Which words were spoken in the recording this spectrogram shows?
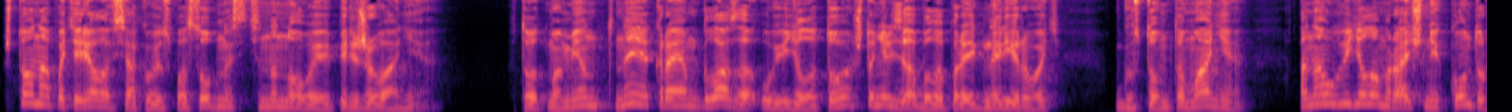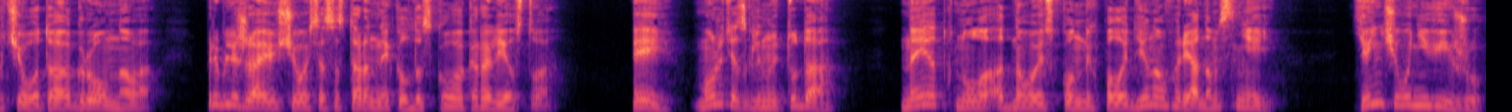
что она потеряла всякую способность на новые переживания. В тот момент Нея краем глаза увидела то, что нельзя было проигнорировать. В густом тумане она увидела мрачный контур чего-то огромного, приближающегося со стороны колдовского королевства. «Эй, можете взглянуть туда?» Нея ткнула одного из конных паладинов рядом с ней. «Я ничего не вижу.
